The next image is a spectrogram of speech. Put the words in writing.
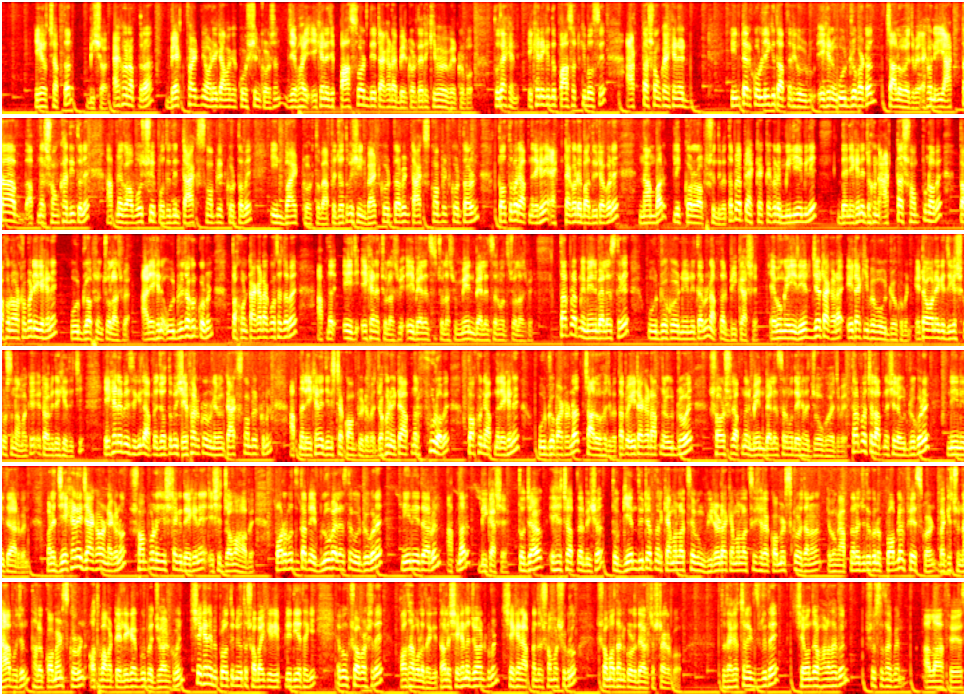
এই হচ্ছে আপনার বিষয়। এখন আপনারা ব্যাক ফাইট নিয়ে অনেকে আমাকে কোশ্চেন করেছেন যে, ভাই, এখানে যে পাসওয়ার্ড দিয়ে টাকাটা বের করতে এটা কীভাবে বের করব? তো দেখেন, এখানে কিন্তু পাসওয়ার্ড কি বলছে? আটটা সংখ্যা এখানে ইন্টার করলেই কিন্তু আপনার এখানে- এখানে উইড্রো বাটন চালু হয়ে যাবে। এখন এই আটটা আপনার সংখ্যা দিতে হলে আপনাকে অবশ্যই প্রতিদিন টাস্ক কমপ্লিট করতে হবে ইনভাইট করতে হবে। আপনি যত বেশি ইনভাইট করতে পারবেন টাস্ক কমপ্লিট করতে পারবেন ততবার আপনার এখানে একটা করে বা দুইটা করে নাম্বার ক্লিক করার অপশন দেবে। তারপরে আপনি একটা একটা করে মিলিয়ে মিলিয়ে দেন এখানে যখন আটটা সম্পূর্ণ হবে, তখন অটোমেটিক এখানে উইড্রো অপশন চলে আসবে। আর এখানে উইড্রো যখন করবেন, তখন টাকাটা কোথায় যাবে? আপনার এই যে এখানে চলে আসবে, এই ব্যালেন্সে চলে আসবে মেন ব্যালেন্সের মধ্যে চলে আসবে। তারপর আপনি মেন ব্যালেন্স থেকে উইড্রো করে নিয়ে নিতে পারবেন আপনার বিকাশে। এবং এই রেট যে টাকাটা, এটা কীভাবে উইড্রো করবেন? এটা অনেকে জিজ্ঞেস করছেন আমাকে এটা আমি দেখিয়ে দিচ্ছি। এখানে বেসিক্যালি আপনি যত বেশি রেফার করবেন এবং ট্যাক্স কমপ্লিট করবেন, আপনার এখানে জিনিসটা কমপ্লিট হবে। যখন এটা আপনার ফুল হবে, তখনই আপনার এখানে উইড্রো বাটনটা চালু হয়ে যাবে। তারপর এই টাকাটা আপনার উইড্রো হয়ে সরাসরি আপনার মেন ব্যালেন্সের মধ্যে এখানে যোগ হয়ে যাবে। তারপর চলে আপনি সেটা উইড্রো করে নিয়ে নিতে পারবেন। মানে যেখানে যা কারণ না কেন, সম্পূর্ণ জিনিসটাকে কিন্তু এখানে এসে জমা হবে। পরবর্তীতে আপনি ব্লু ব্যালেন্স থেকে উইড্রো করে নিয়ে নিতে পারবেন আপনার বিকাশে। তো যাই হোক, এই হচ্ছে আপনার বিষয়। তো গেম দুইটা আপনার কেমন লাগছে এবং ভিডিওটা কেমন লাগছে সেটা কমেন্টস করে জানান এবং আপনারা যদি কোনো প্রবলেম ফেস করেন বা কিছু না বুঝেন, তাহলে কমেন্টস করবেন অথবা আমার টেলিগ্রাম গ্রুপে জয়েন করবেন। সেখানে আমি প্রতিনিয়ত সবাইকে রিপ্লাই দিয়ে থাকি এবং সবার সাথে কথা বলে থাকি। তাহলে সেখানে জয়েন করবেন, সেখানে আপনাদের সমস্যাগুলো সমাধান করে দেওয়ার চেষ্টা করব। তো দেখাচ্ছেন নেক্সট ভিডিওতে সে ভালো থাকবেন, সুস্থ থাকবেন। আল্লাহ হাফেজ।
